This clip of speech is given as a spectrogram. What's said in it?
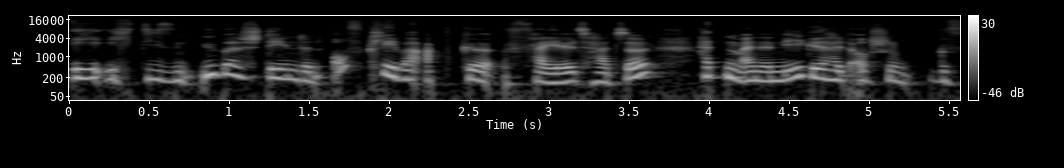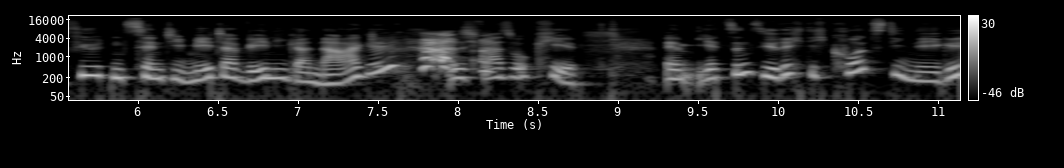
ehe ich diesen überstehenden Aufkleber abgefeilt hatte, hatten meine Nägel halt auch schon gefühlt einen Zentimeter weniger Nagel. Also ich war so, okay, ähm, jetzt sind sie richtig kurz, die Nägel.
